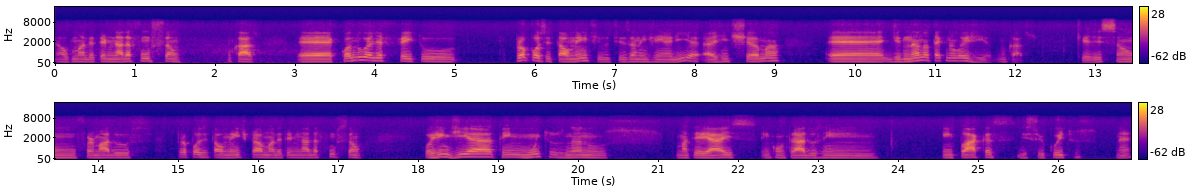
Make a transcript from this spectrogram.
alguma determinada função, no caso. É, quando ele é feito propositalmente, utilizando a engenharia, a gente chama é, de nanotecnologia, no caso, que eles são formados propositalmente para uma determinada função. Hoje em dia tem muitos nanos materiais encontrados em, em placas de circuitos, né?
